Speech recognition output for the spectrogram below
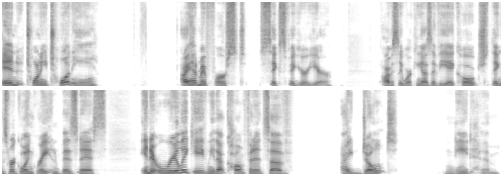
in 2020, I had my first six figure year. Obviously, working as a VA coach, things were going great in business. And it really gave me that confidence of, I don't need him.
